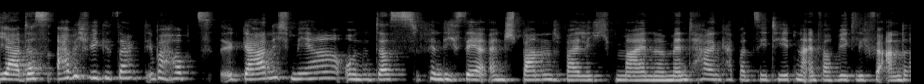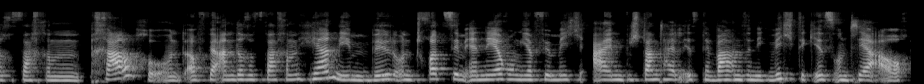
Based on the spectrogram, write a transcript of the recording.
Ja, das habe ich, wie gesagt, überhaupt äh, gar nicht mehr. Und das finde ich sehr entspannt, weil ich meine mentalen Kapazitäten einfach wirklich für andere Sachen brauche und auch für andere Sachen hernehmen will. Und trotzdem Ernährung ja für mich ein Bestandteil ist, der wahnsinnig wichtig ist und der auch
